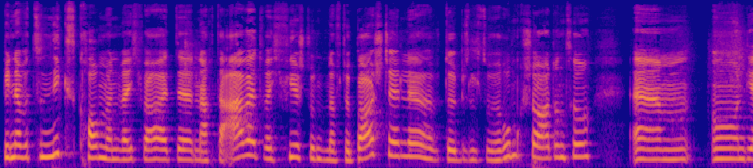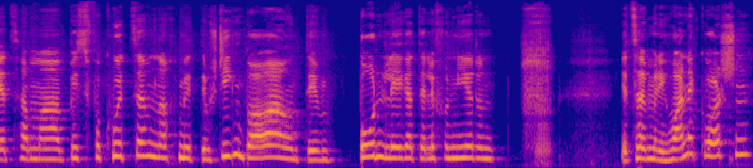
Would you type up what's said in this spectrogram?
bin aber zu nichts gekommen, weil ich war heute nach der Arbeit, war ich vier Stunden auf der Baustelle, habe da ein bisschen so herumgeschaut und so. Ähm, und jetzt haben wir bis vor kurzem noch mit dem Stiegenbauer und dem Bodenleger telefoniert und pff, jetzt haben wir die nicht gewaschen.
